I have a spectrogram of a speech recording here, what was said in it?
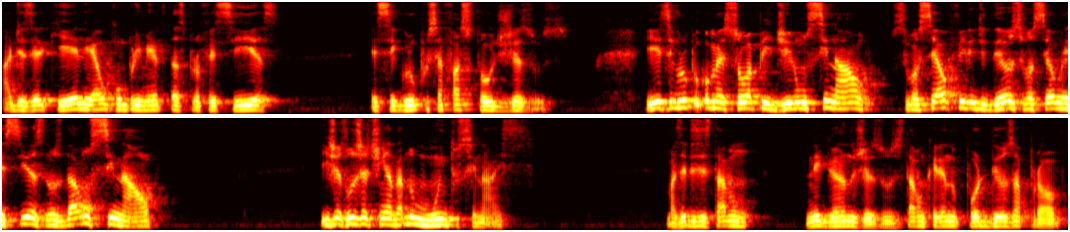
a dizer que ele é o cumprimento das profecias, esse grupo se afastou de Jesus. E esse grupo começou a pedir um sinal. Se você é o Filho de Deus, se você é o Messias, nos dá um sinal. E Jesus já tinha dado muitos sinais. Mas eles estavam negando Jesus, estavam querendo pôr Deus à prova.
